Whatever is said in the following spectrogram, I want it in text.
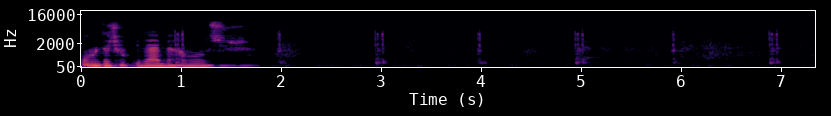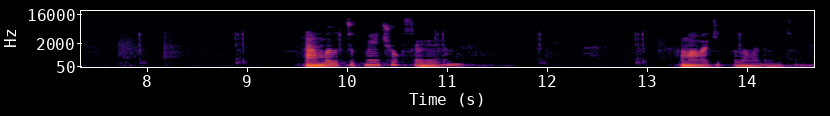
Orada çok güzel bir hava oluşur. Ben balık tutmayı çok severim. Ama vakit bulamadım bir türlü.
